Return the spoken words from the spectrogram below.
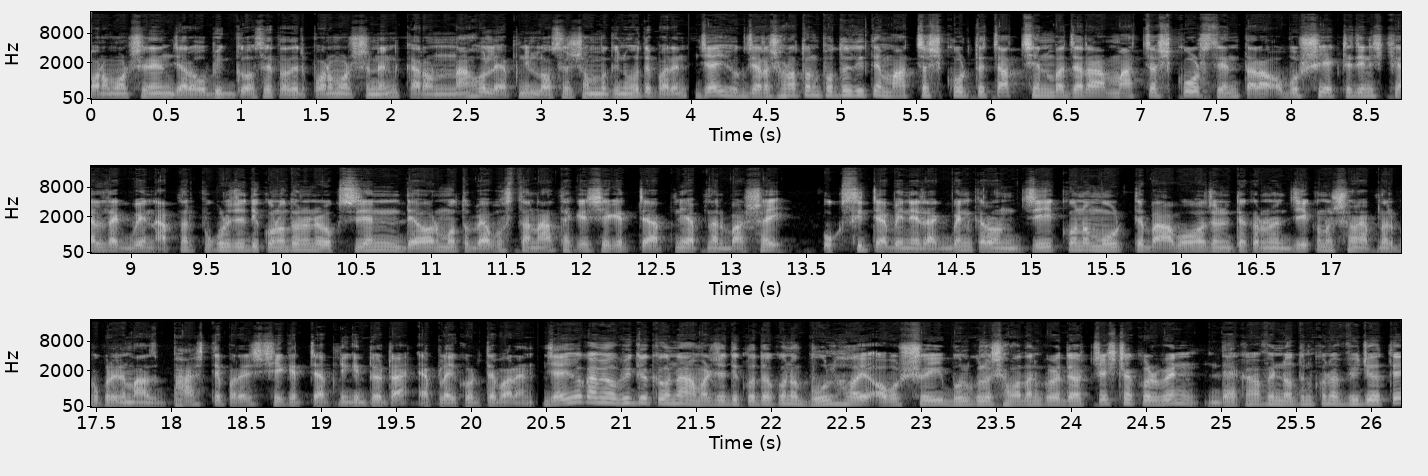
পরামর্শ নেন, যারা অভিজ্ঞ আছে তাদের পরামর্শ নেন, কারণ না হলে আপনি লসের সম্মুখীন হতে পারেন। যাই হোক, যারা সনাতন পদ্ধতিতে মাছ চাষ করতে চাচ্ছেন বা যারা মাছ চাষ করছেন, তারা অবশ্যই একটা জিনিস খেয়াল রাখবেন, আপনার পুকুরে যদি কোনো ধরনের অক্সিজেন দেওয়ার মতো ব্যবস্থা না থাকে, সেক্ষেত্রে আপনি আপনার বাসায় অক্সিট্যাব এনে রাখবেন, কারণ যে কোনো মুহূর্তে বা আবহাওয়াজনিত কারণে যে কোনো সময় আপনার পুকুরের মাছ ভাসতে পারে, সেক্ষেত্রে আপনি কিন্তু এটা অ্যাপ্লাই করতে পারেন। যাই হোক, আমি অভিজ্ঞ কেউ না, আমার যদি কোথাও কোনো ভুল হয়, অবশ্যই ভুলগুলো সমাধান করে দেওয়ার চেষ্টা করবেন। দেখা হবে নতুন কোনো ভিডিওতে।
